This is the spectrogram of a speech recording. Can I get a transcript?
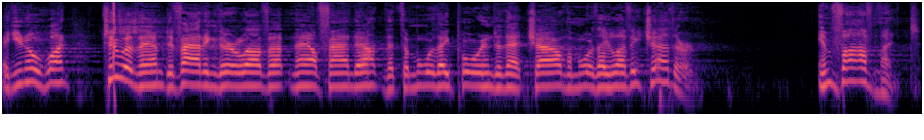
And you know what? Two of them, dividing their love up now, find out that the more they pour into that child, the more they love each other. Involvement.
